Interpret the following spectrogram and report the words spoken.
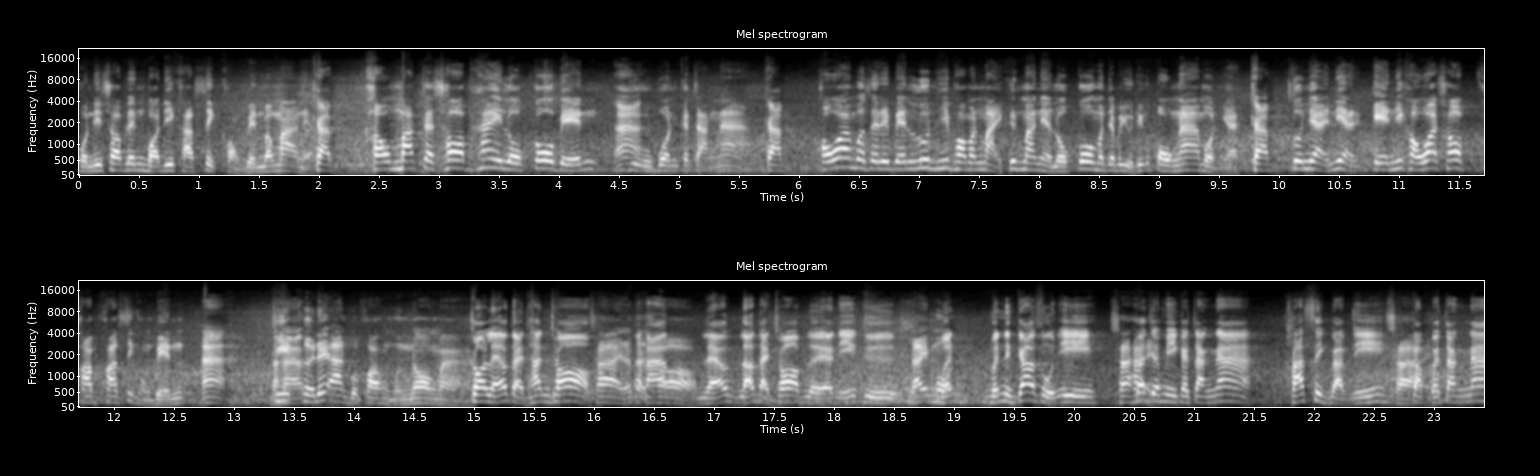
คนที่ชอบเล่นบอดี้คลาสสิกของเบนซ์มากๆเนี่ยครับเขามักจะชอบให้โลโก้เบนซ์อ่าอยู่บนกระจังหน้าครับเพราะว่า Mercedes-Benz รุ่นที่พอมันใหม่ขึ้นมาเนี่ยโลโก้มันจะไปอยู่ที่กระโปรงหน้าหมดไงครับส่วนใหญ่เนี่ยเกณฑ์ที่เขาว่าชอบความคลาสสิกของเบนซ์อะ ที่นะครับ เคยได้อ่านบทความของเมืองนอกมา ก็แล้วแต่ท่านชอบใช่แล้วแต่นะครับชอบแล้วแล้วแต่ชอบเลยอันนี้คือได้หมดเอนเหมือน 190e ใช่ก็จะมีกระจังหน้าคลาสสิกแบบนี้ ใช่ กับกระจังหน้า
